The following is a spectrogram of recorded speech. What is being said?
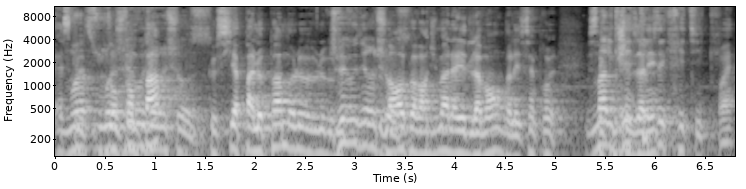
est-ce qu'elle moi, je vais sous-entend vous pas dire une chose. que s'il n'y a pas le PAM, le, le- Je vais vous dire une le chose. Maroc va avoir du mal à aller de l'avant dans les cinq, pro- cinq Malgré prochaines toutes années les critiques, Ouais.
